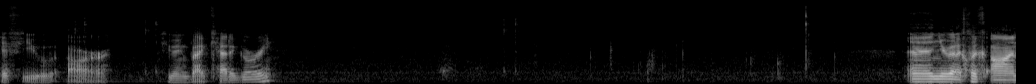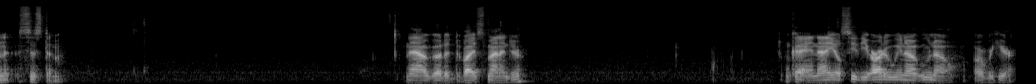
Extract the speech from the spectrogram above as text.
If you are viewing by category, and you're going to click on System. Now go to Device Manager. Okay, and now you'll see the Arduino Uno over here.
